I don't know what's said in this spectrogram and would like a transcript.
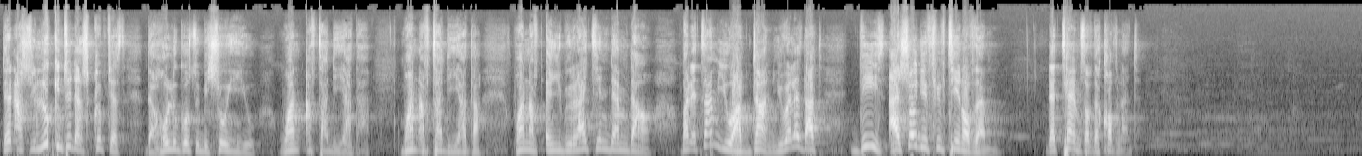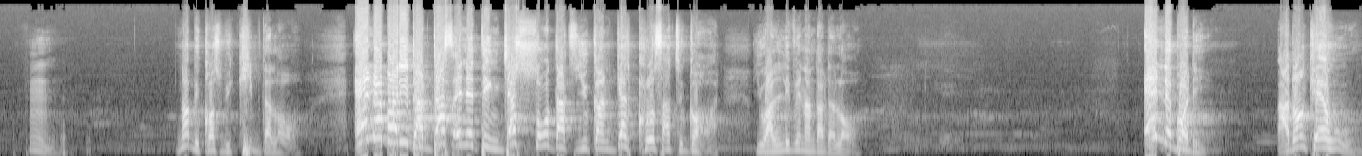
Then, as you look into the scriptures, the Holy Ghost will be showing you one after the other, one after the other, one after, and you'll be writing them down. By the time you are done, you realize that these, I showed you 15 of them, the terms of the covenant. Hmm. Not because we keep the law. Anybody that does anything just so that you can get closer to God, you are living under the law. Anybody, I don't care who,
